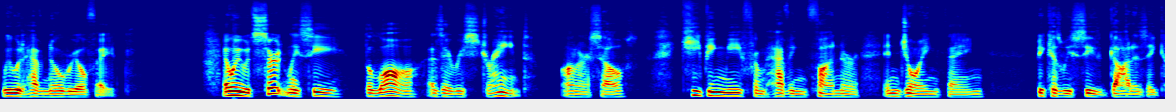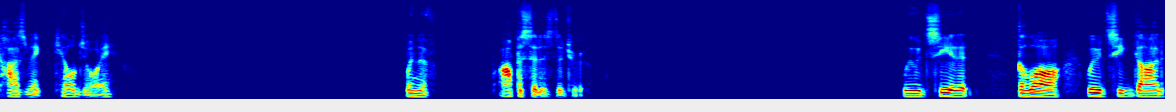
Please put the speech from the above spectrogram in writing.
We would have no real faith. And we would certainly see the law as a restraint on ourselves, keeping me from having fun or enjoying thing because we see God as a cosmic killjoy. When the opposite is the truth. We would see it, the law, we would see God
